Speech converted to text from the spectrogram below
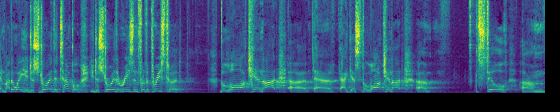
and by the way, you destroy the temple, you destroy the reason for the priesthood. The law cannot, uh, uh, I guess, the law cannot uh, still, um,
